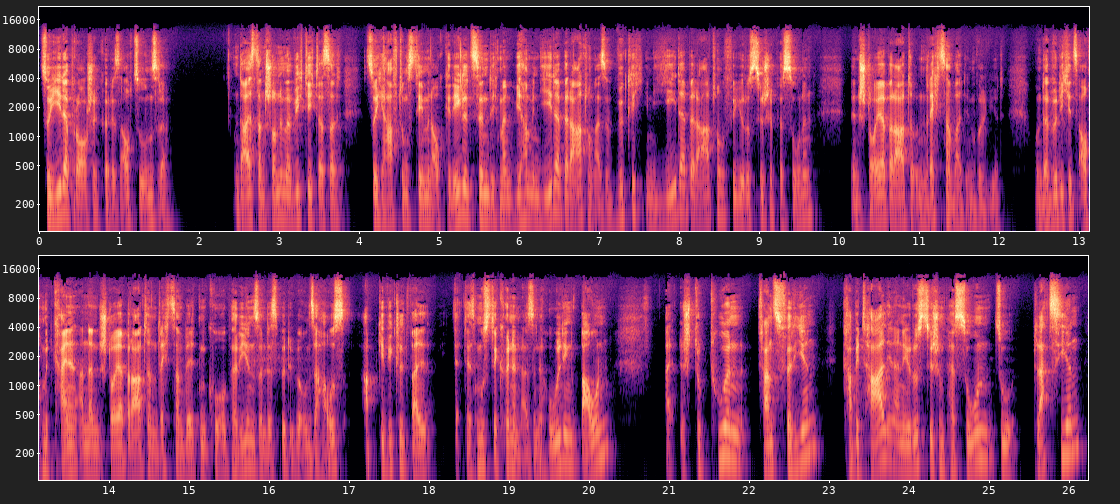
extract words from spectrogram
zu jeder Branche gehört es auch zu unserer. Und da ist dann schon immer wichtig, dass halt solche Haftungsthemen auch geregelt sind. Ich meine, wir haben in jeder Beratung, also wirklich in jeder Beratung für juristische Personen, einen Steuerberater und einen Rechtsanwalt involviert. Und da würde ich jetzt auch mit keinen anderen Steuerberatern und Rechtsanwälten kooperieren, sondern das wird über unser Haus abgewickelt, weil das musste können. Also eine Holding bauen, äh, Strukturen transferieren, Kapital in einer juristischen Person zu platzieren.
